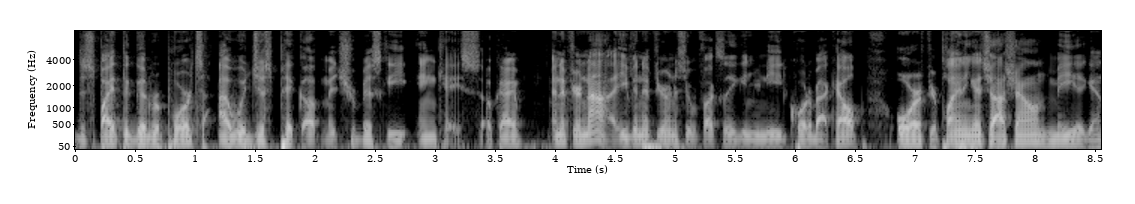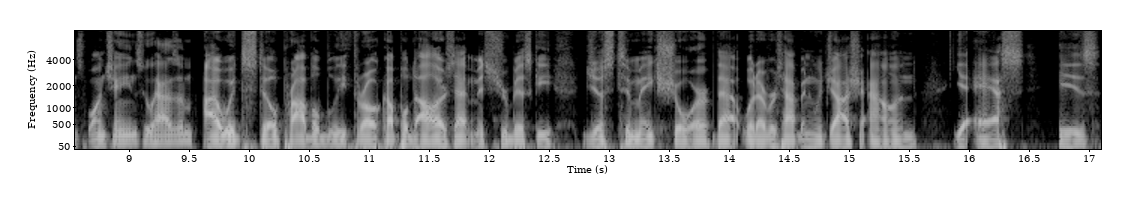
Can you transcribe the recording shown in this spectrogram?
despite the good reports, I would just pick up Mitch Trubisky in case. Okay. And if you're not, even if you're in a Superflex league and you need quarterback help, or if you're playing against Josh Allen, me against One Chains who has him, I would still probably throw a couple dollars at Mitch Trubisky just to make sure that whatever's happening with Josh Allen, your ass is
